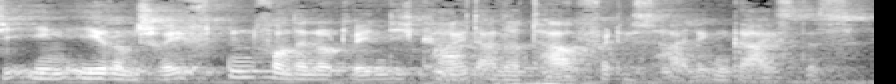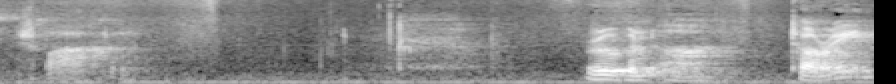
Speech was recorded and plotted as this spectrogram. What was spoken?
die in ihren Schriften von der Notwendigkeit einer Taufe des Heiligen Geistes sprachen. Ruben R. Torrey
